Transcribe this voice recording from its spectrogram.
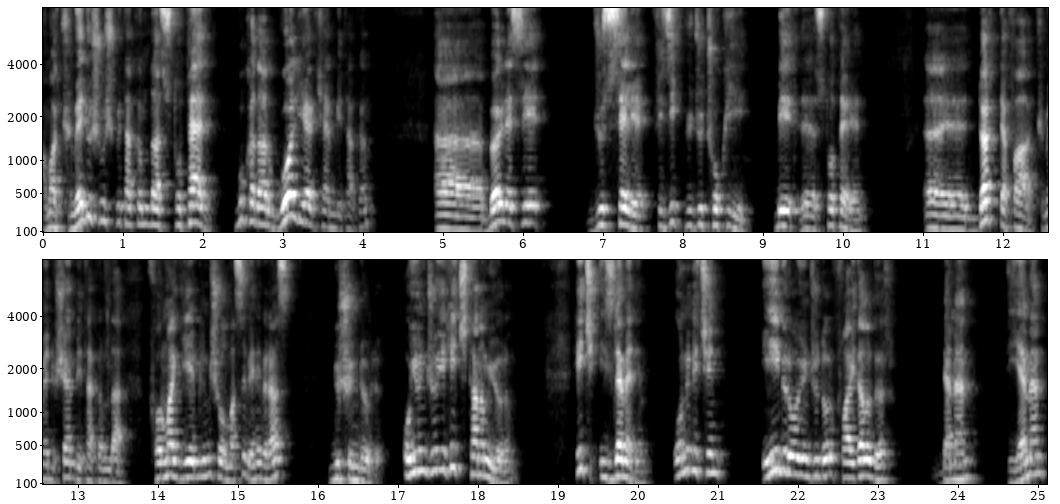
Ama küme düşmüş bir takımda stoper bu kadar gol yerken bir takım eee, böylesi cüsseli, fizik gücü çok iyi bir e, stoperin e, dört defa küme düşen bir takımda forma giyebilmiş olması beni biraz düşündürdü. Oyuncuyu hiç tanımıyorum. Hiç izlemedim. Onun için iyi bir oyuncudur, faydalıdır demem, diyemem.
